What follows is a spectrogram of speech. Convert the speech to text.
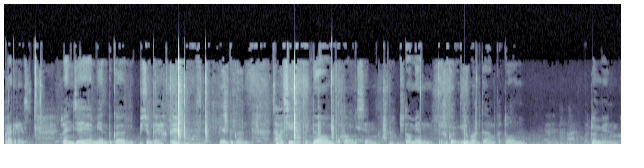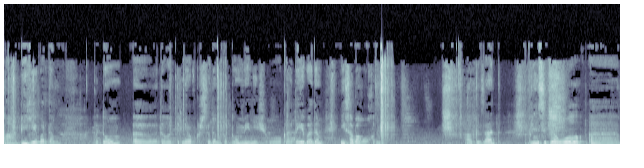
прогресс. Және де мен бүгін видеомды аяқтаймын. Мен бүгін сағат сегізде тұрдым потом несем потом мен жүгіруге бардым потом потом мен а биге бардым. Потом ә, тағы тренировка жасадым потом мен еще каратэге бардым и сабақ оқыдым алказат в принципе ол ә,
